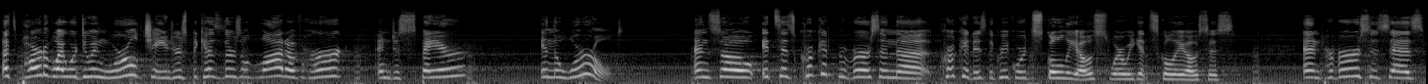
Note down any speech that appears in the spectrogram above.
That's part of why we're doing world changers because there's a lot of hurt and despair in the world. And so it says crooked, perverse, and the crooked is the Greek word scolios, where we get scoliosis. And perverse, it says,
